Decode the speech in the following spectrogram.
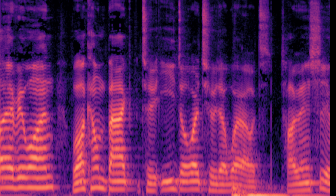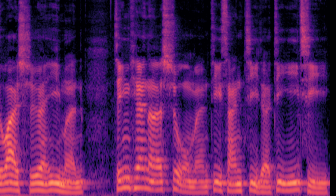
Hello everyone, welcome back to E Door to the World 桃园市外十元一门。今天呢是我们第三季的第一集。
